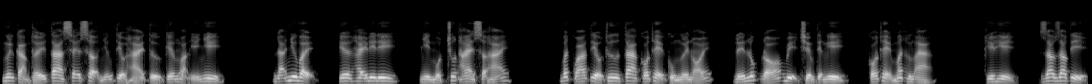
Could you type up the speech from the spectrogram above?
ngươi cảm thấy ta sẽ sợ những tiểu hài tử kia ngoạn ý nhi. Đã như vậy, kia hãy đi đi, nhìn một chút ai sợ hãi. Bất quá tiểu thư ta có thể cùng ngươi nói, đến lúc đó bị chiếm tiện nghi, có thể mất hương à. kỳ hì, giao giao tỷ,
